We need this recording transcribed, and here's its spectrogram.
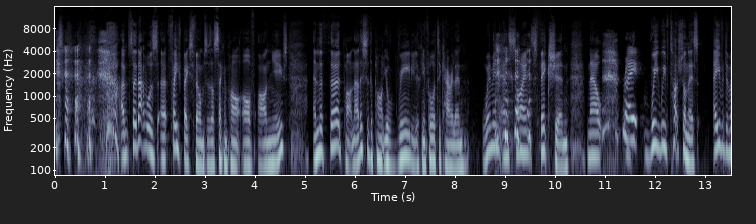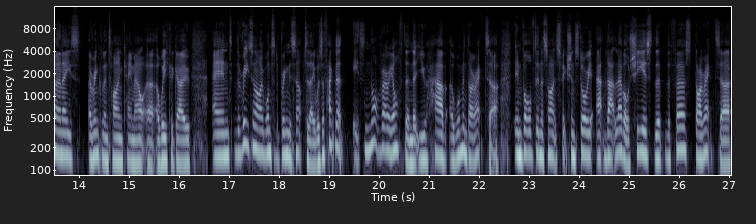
um, so that was uh, faith-based films as our second part of our news, and the third part. Now, this is the part you're really looking forward to, Carrie Lynn. Women and science fiction. Now, Right. we we've touched on this. Ava DuVernay's A Wrinkle in Time came out uh, a week ago, and the reason I wanted to bring this up today was the fact that it's not very often that you have a woman director involved in a science fiction story at that level. She is the the first director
